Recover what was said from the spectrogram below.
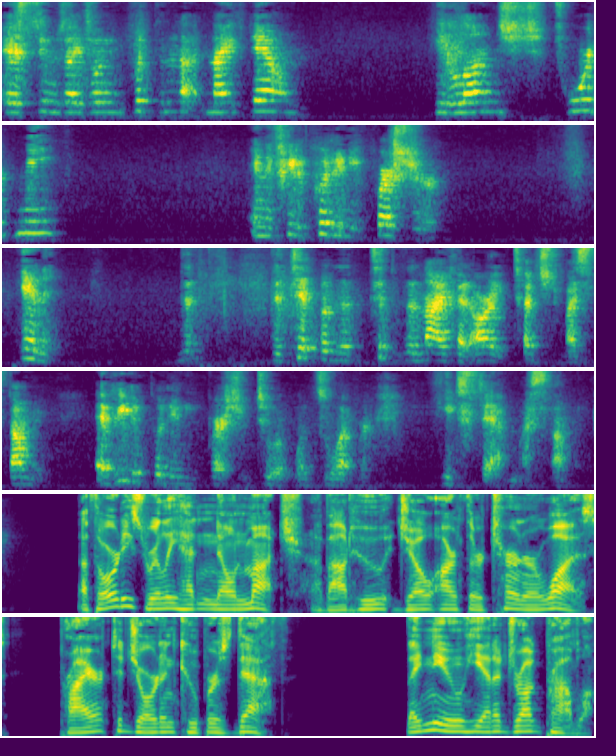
as soon as I told him to put the knife down, he lunged toward me. And if he'd put any pressure in it, the, the tip of the tip of the knife had already touched my stomach. If he'd have put any pressure to it whatsoever, he'd stabbed my stomach. Authorities really hadn't known much about who Joe Arthur Turner was prior to Jordan Cooper's death. They knew he had a drug problem,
